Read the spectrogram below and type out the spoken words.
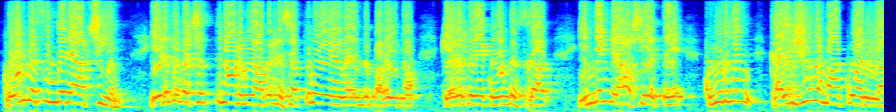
കോൺഗ്രസിന്റെ രാഷ്ട്രീയം ഇടതുപക്ഷത്തിനോടുള്ള അവരുടെ ശത്രുതയാണ് എന്ന് പറയുന്ന കേരളത്തിലെ കോൺഗ്രസ്സുകാർ ഇന്ത്യൻ രാഷ്ട്രീയത്തെ കൂടുതൽ കലുഷിതമാക്കുവാനുള്ള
